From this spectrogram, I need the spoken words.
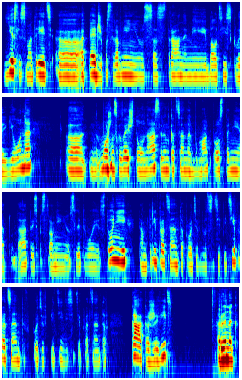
если смотреть, э, опять же, по сравнению со странами Балтийского региона, э, можно сказать, что у нас рынка ценных бумаг просто нету, да, то есть по сравнению с Литвой и Эстонией, там 3% против 25%, против 50%. Как оживить рынок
